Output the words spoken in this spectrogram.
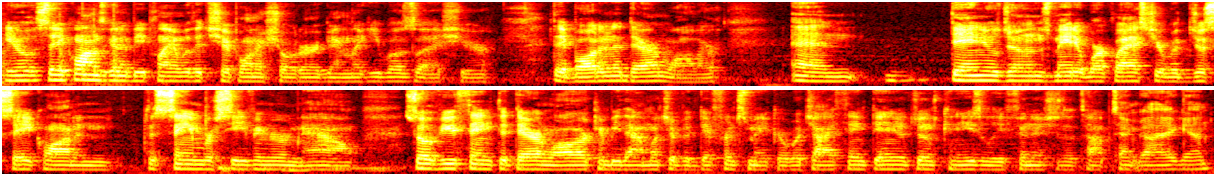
you know Saquon's going to be playing with a chip on his shoulder again, like he was last year. They bought in a Darren Waller, and Daniel Jones made it work last year with just Saquon and the same receiving room now. So if you think that Darren Waller can be that much of a difference maker, which I think Daniel Jones can easily finish as a top ten guy again.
